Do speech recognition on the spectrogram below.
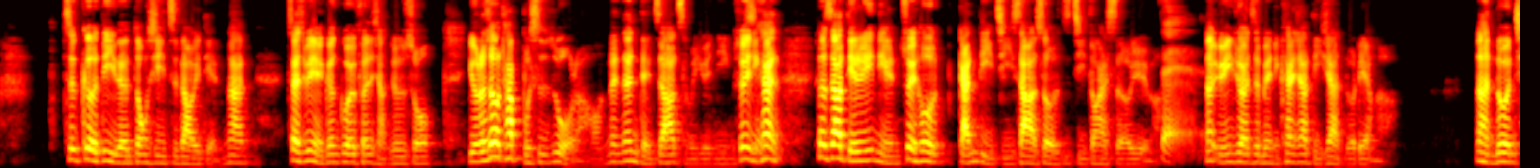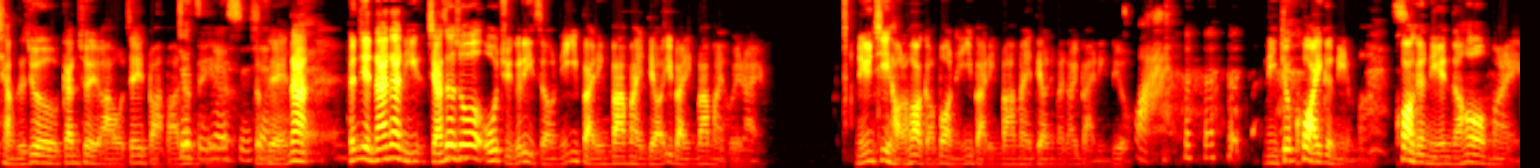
这各地的东西知道一点。那。在这边也跟各位分享，就是说，有的时候它不是弱了哦，那那你得知道它什么原因。所以你看，特斯拉跌了一年，最后赶底急杀的时候是集中在十二月嘛？对。那原因就在这边，你看一下底下很多量啊，那很多人抢着就干脆啊，我这一把把就没了，对不对？那很简单，那你假设说我举个例子哦，你一百零八卖掉，一百零八买回来，你运气好的话，搞不好你一百零八卖掉，你买到一百零六，哇，你就跨一个年嘛，跨个年然后买。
